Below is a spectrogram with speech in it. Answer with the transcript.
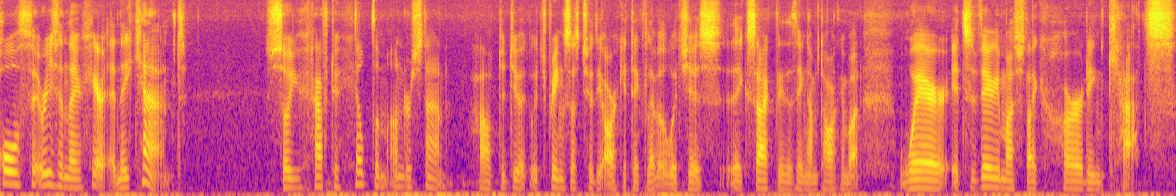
whole th- reason they're here, and they can't. So you have to help them understand how to do it. Which brings us to the architect level, which is exactly the thing I'm talking about, where it's very much like herding cats.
